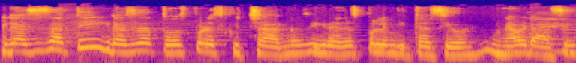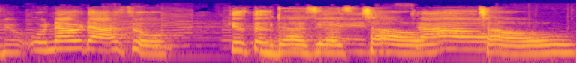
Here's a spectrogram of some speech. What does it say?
Gracias a ti, gracias a todos por escucharnos y gracias por la invitación. Un abrazo. un abrazo. Que estés Gracias, chao. Chao.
